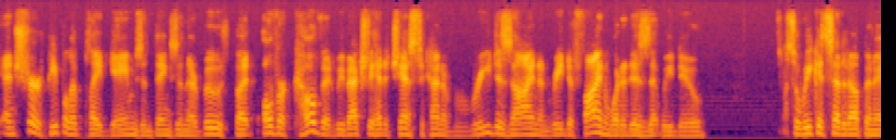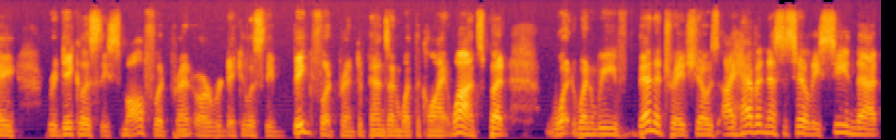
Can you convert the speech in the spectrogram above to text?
and sure people have played games and things in their booth but over covid we've actually had a chance to kind of redesign and redefine what it is that we do so we could set it up in a ridiculously small footprint or a ridiculously big footprint, depends on what the client wants. But what when we've been at trade shows, I haven't necessarily seen that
